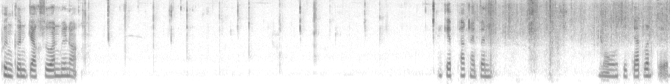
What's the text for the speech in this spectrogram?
เพึ่งขึ้นจากสวนพี่เนาะเก็บพักให้เป็นโมสิจัดวันเกิด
